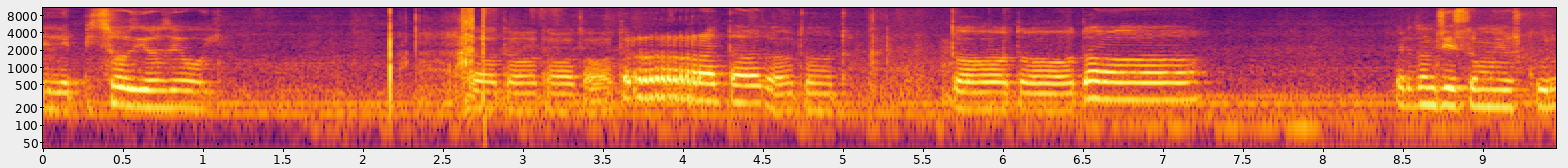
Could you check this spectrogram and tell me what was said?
el episodio de hoy. Perdón si está muy oscuro.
